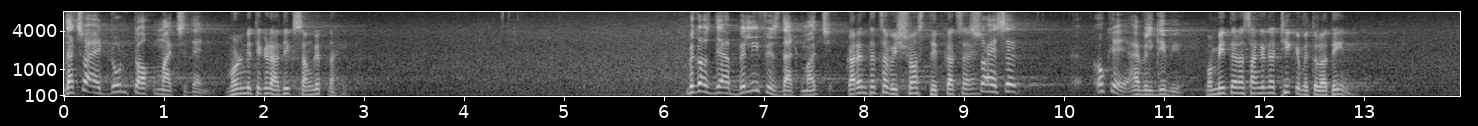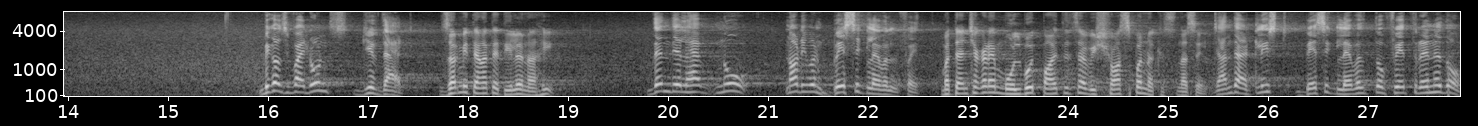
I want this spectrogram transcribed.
That's why I don't talk much then. म्हणून मी तिकडे अधिक सांगत नाही Because their belief is that much. कारण त्याचा विश्वास तितकाच आहे So I said, okay, I will give you. मग मी त्यांना सांगितलं ठीक आहे मी तुला देईन Because if I don't give that, जर मी त्यांना ते दिलं नाही then they'll have no, not even basic level faith. मग त्यांच्याकडे मूलभूत पाळतीचा विश्वास पण नसेल. जानते एटलीस्ट बेसिक लेवल तो फेथ रहने दो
